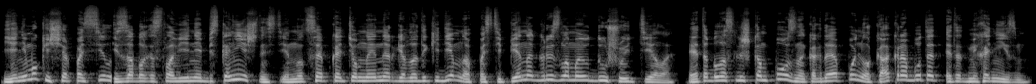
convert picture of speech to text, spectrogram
Я не мог исчерпать сил из-за благословения бесконечности, но цепкая темная энергия владыки демонов постепенно грызла мою душу и тело. Это было слишком поздно, когда я понял, как работает этот механизм.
